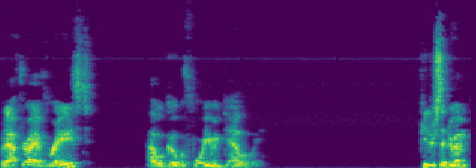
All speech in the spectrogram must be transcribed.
But after I have raised, I will go before you in Galilee. Peter said to him,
